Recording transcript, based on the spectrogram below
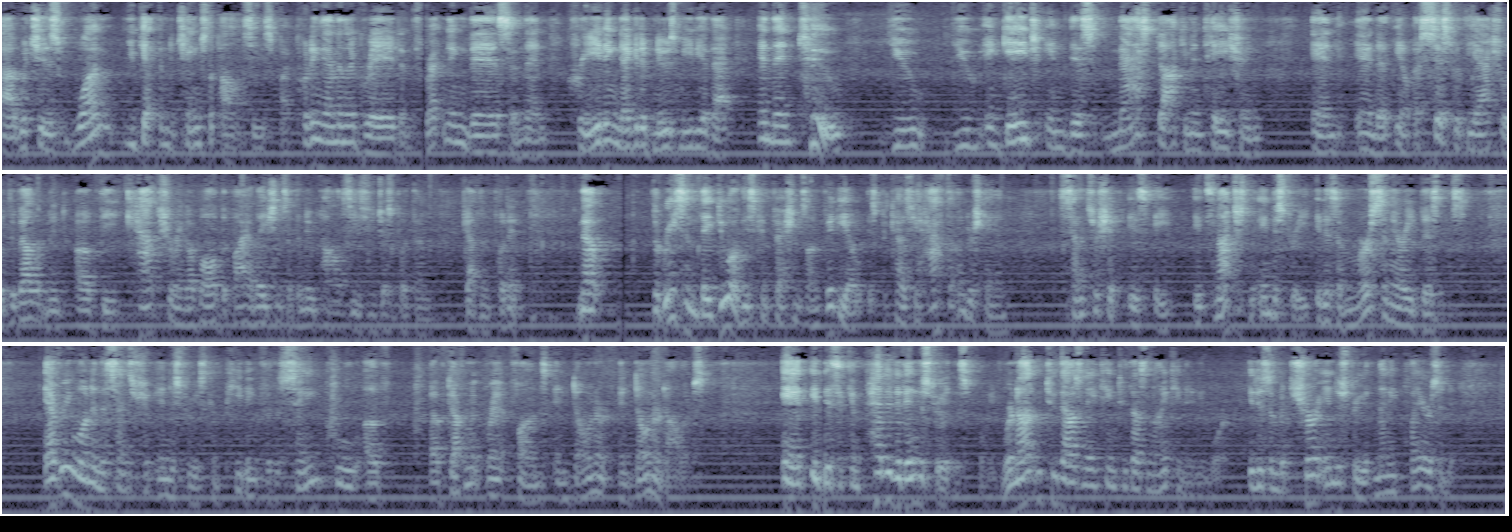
uh, which is one, you get them to change the policies by putting them in the grid and threatening this and then creating negative news media that. And then two, you you engage in this mass documentation and and uh, you know assist with the actual development of the capturing of all the violations of the new policies you just put them got them put in. Now, the reason they do all these confessions on video is because you have to understand censorship is a it's not just an industry, it is a mercenary business. Everyone in the censorship industry is competing for the same pool of, of government grant funds and donor and donor dollars. And it is a competitive industry at this point. We're not in 2018, 2019 anymore. It is a mature industry with many players in it.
